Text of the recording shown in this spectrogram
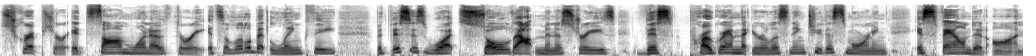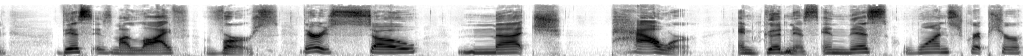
scripture. It's Psalm 103. It's a little bit lengthy, but this is what Sold Out Ministries, this program that you're listening to this morning, is founded on. This is my life verse. There is so much power and goodness in this one scripture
